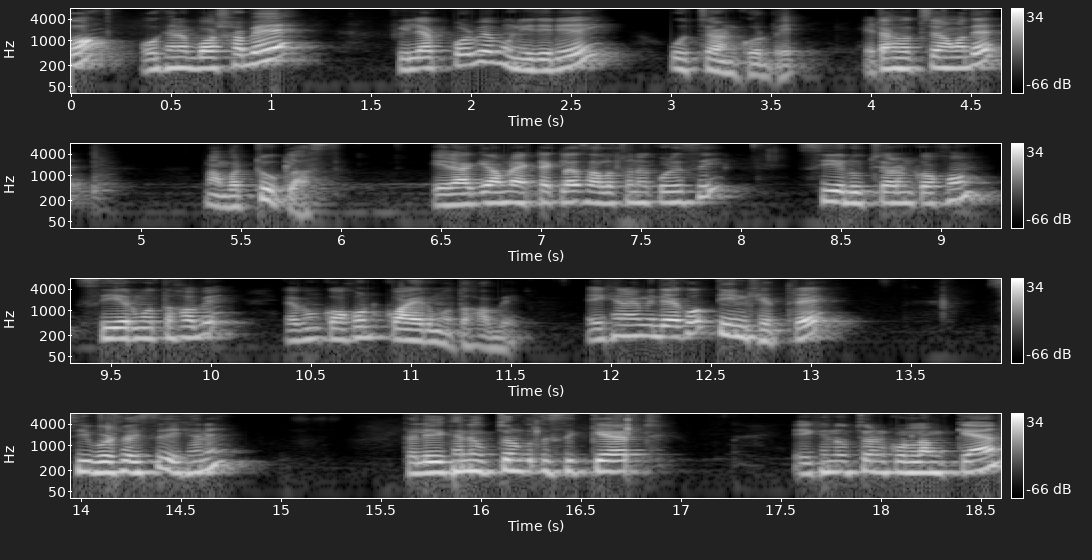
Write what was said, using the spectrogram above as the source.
ও ওখানে বসাবে ফিল আপ করবে এবং নিজে নিজেই উচ্চারণ করবে। এটা হচ্ছে আমাদের নাম্বার টু ক্লাস এর আগে আমরা একটা ক্লাস আলোচনা করেছি সি এর উচ্চারণ কখন? সি এর মতো হবে এবং কখন কয়ের মতো হবে। এখানে আমি দেখো তিন ক্ষেত্রে সি বসাইছি এখানে। তাহলে এখানে উচ্চারণ করতেছি ক্যাট এখানে উচ্চারণ করলাম ক্যান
